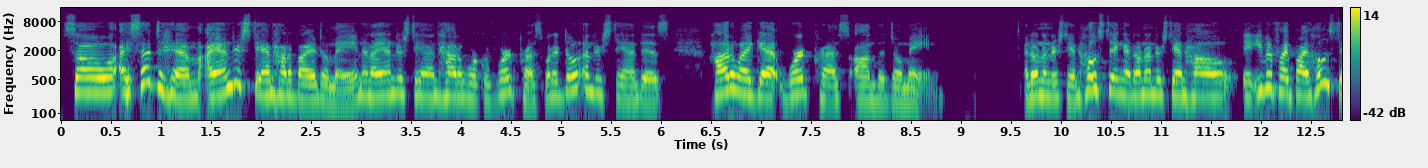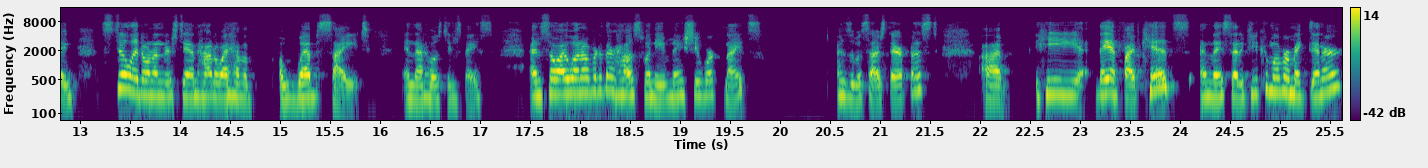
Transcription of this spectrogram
So I said to him, I understand how to buy a domain and I understand how to work with WordPress. What I don't understand is how do I get WordPress on the domain? I don't understand hosting. I don't understand how, even if I buy hosting, still I don't understand how do I have a, a website in that hosting space. And so I went over to their house one evening. She worked nights as a massage therapist. Uh, he they had five kids and they said if you come over and make dinner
